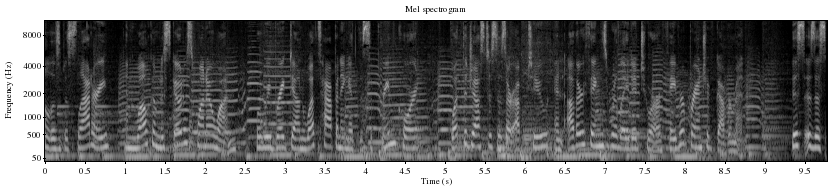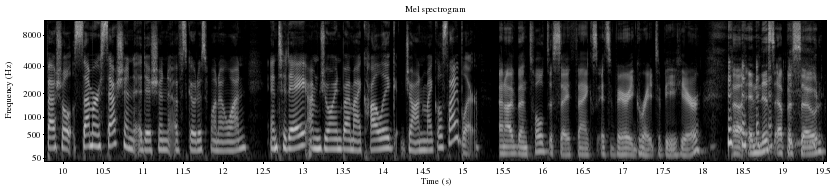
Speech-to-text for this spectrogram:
Elizabeth Slattery, and welcome to SCOTUS 101, where we break down what's happening at the Supreme Court, what the justices are up to, and other things related to our favorite branch of government. This is a special summer session edition of SCOTUS 101, and today I'm joined by my colleague, John Michael Seibler. And I've been told to say thanks. It's very great to be here. Uh, in this episode,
